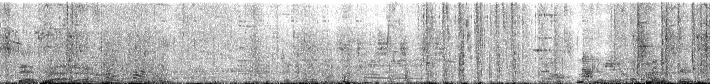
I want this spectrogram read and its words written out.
Step Rider. None of you administered.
